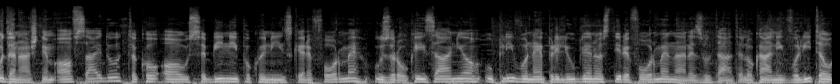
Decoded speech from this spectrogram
V današnjem offsajdu tako o vsebini pokojninske reforme, vzrokih za njo, vplivu nepriljubljenosti reforme na rezultate lokalnih volitev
